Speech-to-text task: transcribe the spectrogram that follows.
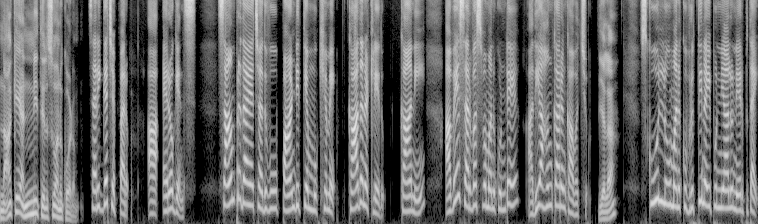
నాకే అన్నీ తెలుసు అనుకోవడం. సరిగ్గా చెప్పారు. ఆ ఎరోగెన్స్ సాంప్రదాయ చదువు పాండిత్యం ముఖ్యమే కాదనట్లేదు. కాని అవే సర్వస్వం అనుకుంటే అది అహంకారం కావచ్చు. ఎలా? స్కూళ్ళు మనకు వృత్తి నైపుణ్యాలు నేర్పుతాయి.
